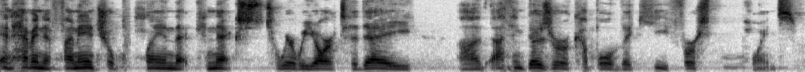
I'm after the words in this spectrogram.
and having a financial plan that connects to where we are today. Uh, I think those are a couple of the key first points.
